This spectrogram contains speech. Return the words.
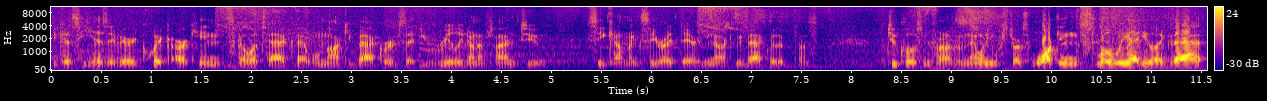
because he has a very quick arcane skull attack that will knock you backwards that you really don't have time to see coming. See right there, he knocked me back with it. I was too close in front of him. Now when he starts walking slowly at you like that,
